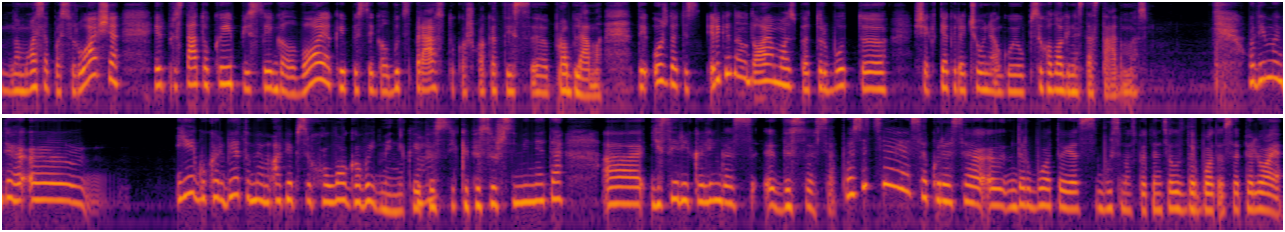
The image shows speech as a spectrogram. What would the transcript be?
namuose pasiruošia ir pristato kaip jisai galvoja kaip jisai galbūt spręstų kažkokią tais e, problemą. Tai užduotys irgi naudojamos bet turbūt e, šiek tiek rečiau negu jau psichologinis testavimas O Deimantė, e, jeigu kalbėtumėm apie psichologo vaidmenį, kaip jūs, kaip jūs užsiminėte, jisai reikalingas visose pozicijose, kuriuose e, darbuotojas, būsimas potencialus darbuotojas apeliuoja.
